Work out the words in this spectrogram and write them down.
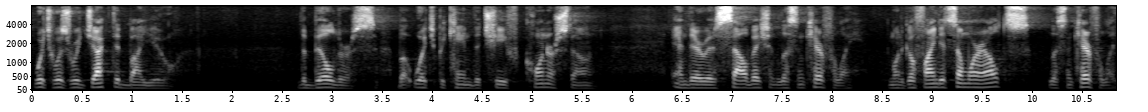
which was rejected by you, the builders, but which became the chief cornerstone. And there is salvation. Listen carefully. You want to go find it somewhere else? Listen carefully.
